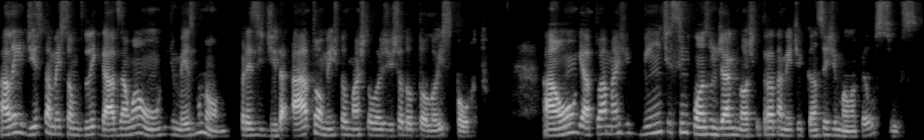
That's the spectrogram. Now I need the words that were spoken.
Além disso, também somos ligados a uma ONG de mesmo nome, presidida atualmente pelo mastologista Dr. Luiz Porto. A ONG atua há mais de 25 anos no diagnóstico e tratamento de câncer de mama pelo SUS.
